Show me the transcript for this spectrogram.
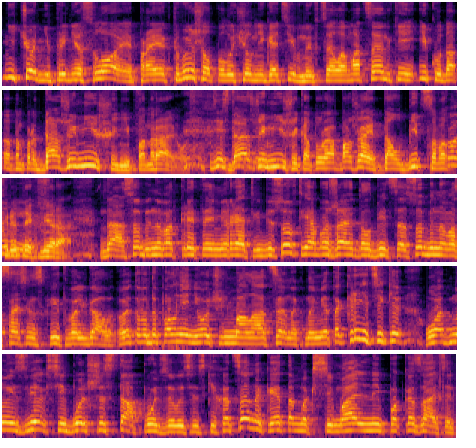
ничего не принесло. И проект вышел, получил негативные в целом оценки и куда-то там... Даже Мише не понравилось. Даже Мише, который обожает долбиться в открытых мирах. Да, особенно в открытые миры от Ubisoft я обожаю долбиться, особенно в Assassin's Creed Valhalla. У этого дополнения очень мало оценок на метакритике, у одной из версий больше 100 пользовательских оценок, и это максимальный показатель.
